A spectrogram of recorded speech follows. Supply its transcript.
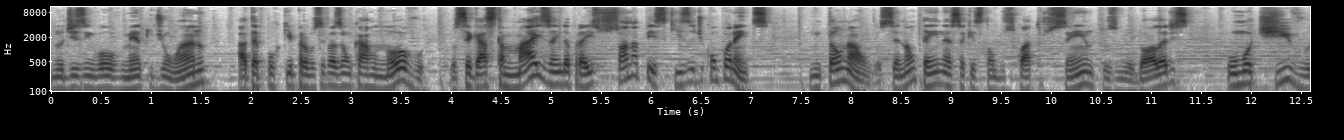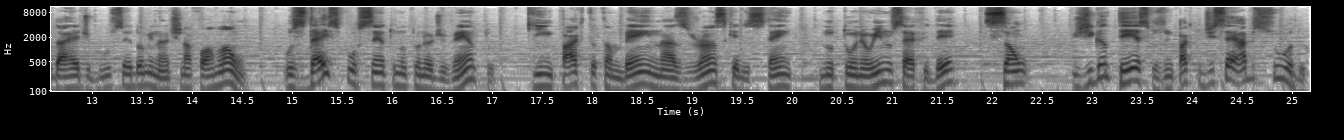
no desenvolvimento de um ano, até porque para você fazer um carro novo, você gasta mais ainda para isso só na pesquisa de componentes. Então não, você não tem nessa questão dos 400 mil dólares o motivo da Red Bull ser dominante na Fórmula 1. Os 10% no túnel de vento, que impacta também nas runs que eles têm no túnel e no CFD, são gigantescos. O impacto disso é absurdo.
